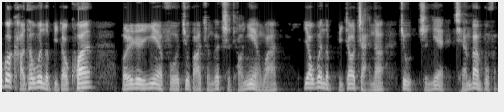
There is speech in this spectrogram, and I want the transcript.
果卡特问的比较宽，伯利日涅夫就把整个纸条念完；要问的比较窄呢，就只念前半部分。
